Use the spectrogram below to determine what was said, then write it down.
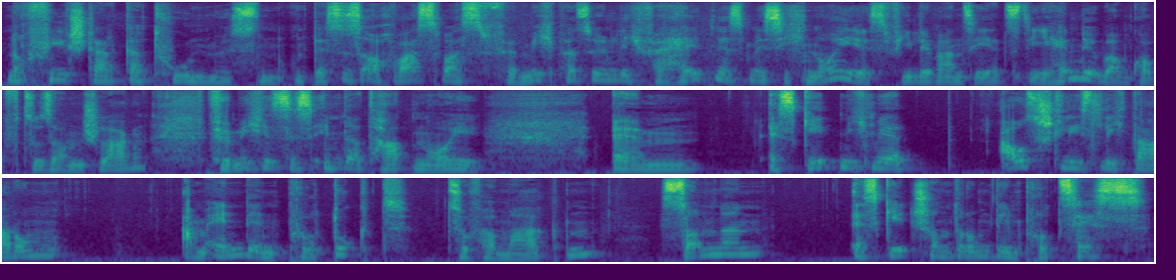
noch viel stärker tun müssen. Und das ist auch was, was für mich persönlich verhältnismäßig neu ist. Viele werden sich jetzt die Hände über den Kopf zusammenschlagen. Für mich ist es in der Tat neu. Ähm, es geht nicht mehr ausschließlich darum, am Ende ein Produkt zu vermarkten, sondern es geht schon darum, den Prozess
